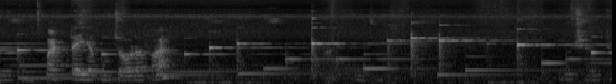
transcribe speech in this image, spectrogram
এরকম পাটটা এরকম চওড়া পাট। শাড়িটা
